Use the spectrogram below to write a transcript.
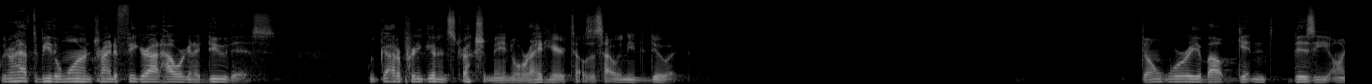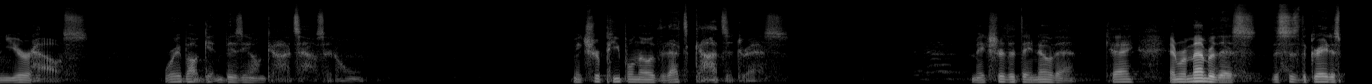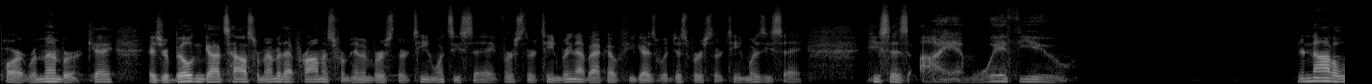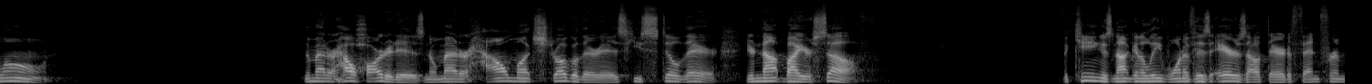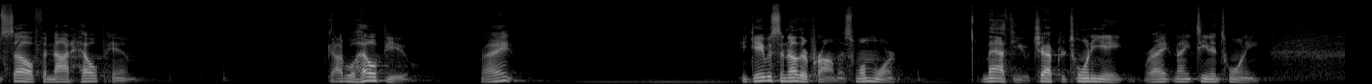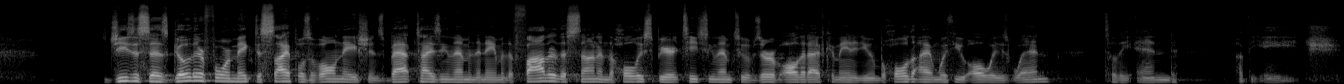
We don't have to be the one trying to figure out how we're going to do this. We've got a pretty good instruction manual right here. It tells us how we need to do it. Don't worry about getting busy on your house. Worry about getting busy on God's house at home. Make sure people know that that's God's address. Make sure that they know that, okay? And remember this. This is the greatest part. Remember, okay? As you're building God's house, remember that promise from him in verse 13. What's he say? Verse 13. Bring that back up if you guys would. Just verse 13. What does he say? He says, I am with you. You're not alone. No matter how hard it is, no matter how much struggle there is, he's still there. You're not by yourself. The king is not going to leave one of his heirs out there to fend for himself and not help him. God will help you, right? He gave us another promise, one more. Matthew chapter 28, right? 19 and 20. Jesus says, Go therefore and make disciples of all nations, baptizing them in the name of the Father, the Son, and the Holy Spirit, teaching them to observe all that I have commanded you. And behold, I am with you always when? Till the end of the age.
